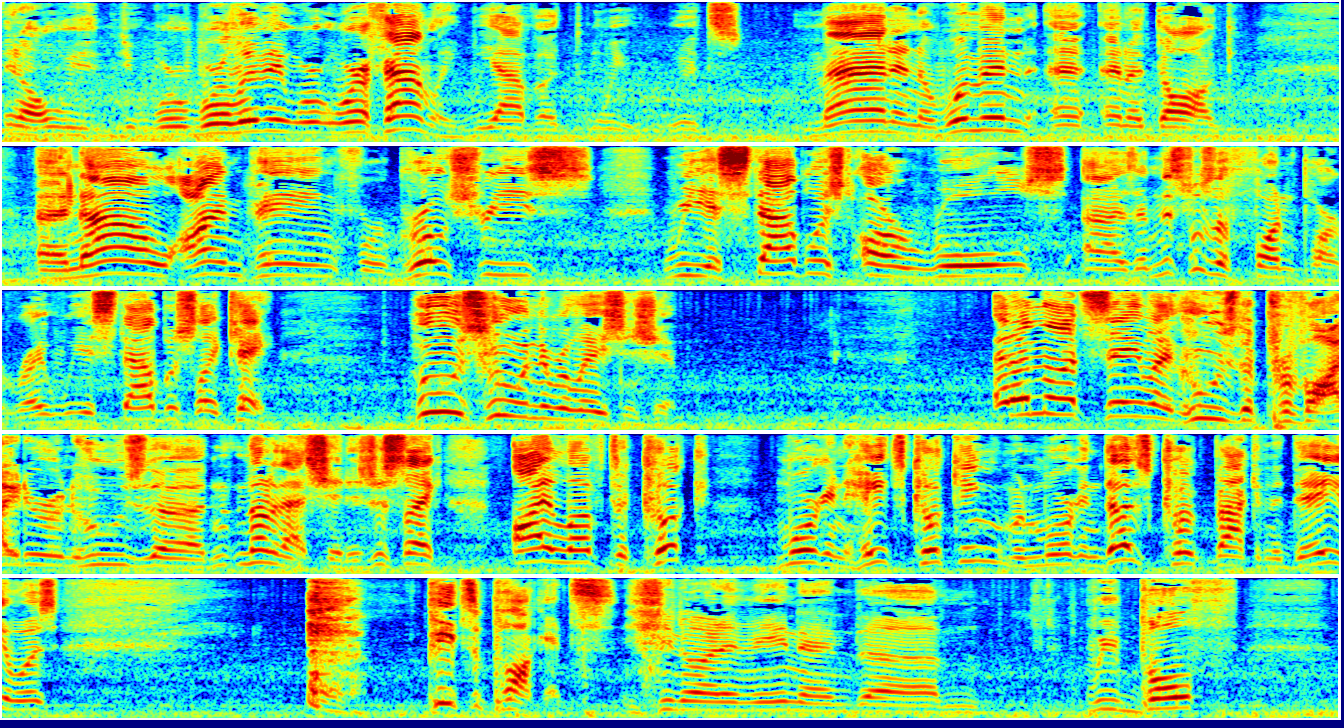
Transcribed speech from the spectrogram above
you know, we we're, we're living we're, we're a family. We have a we it's man and a woman and, and a dog. And now I'm paying for groceries. We established our roles as and this was a fun part, right? We established like, hey, who's who in the relationship? And I'm not saying like who's the provider and who's the none of that shit. It's just like I love to cook. Morgan hates cooking. When Morgan does cook back in the day, it was pizza pockets. You know what I mean? And um, we both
